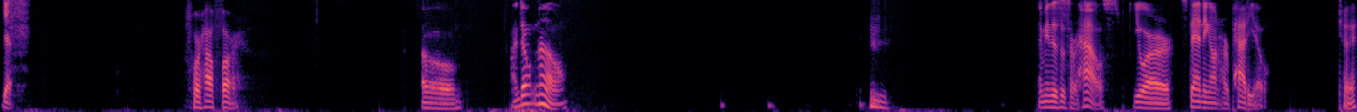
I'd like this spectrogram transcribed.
Yes. For how far? Oh, I don't know. Hmm. I mean, this is her house. You are standing on her patio. Okay.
